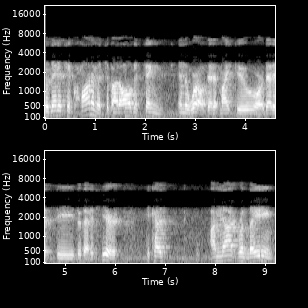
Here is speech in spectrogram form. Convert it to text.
So then it's equanimous about all the things in the world that it might do or that it sees or that it hears because I'm not relating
